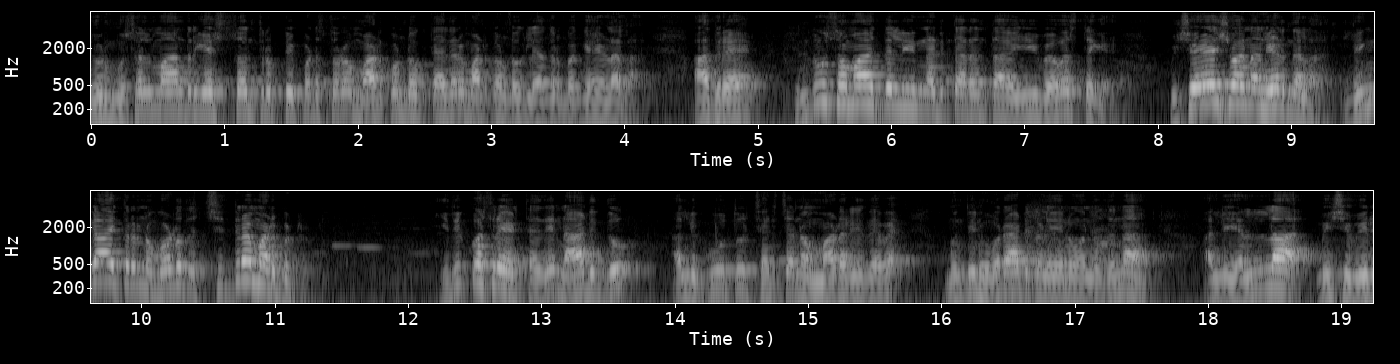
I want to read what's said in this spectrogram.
ಇವರು ಮುಸಲ್ಮಾನರು ಎಷ್ಟು ಸಂತೃಪ್ತಿ ಪಡಿಸ್ತಾರೋ ಮಾಡ್ಕೊಂಡು ಹೋಗ್ತಾ ಇದ್ದಾರೆ ಮಾಡ್ಕೊಂಡು ಹೋಗಲಿ, ಅದ್ರ ಬಗ್ಗೆ ಹೇಳಲ್ಲ. ಆದರೆ ಹಿಂದೂ ಸಮಾಜದಲ್ಲಿ ನಡೀತಾ ಇರೋಂಥ ಈ ವ್ಯವಸ್ಥೆಗೆ ವಿಶೇಷವಾಗಿ ನಾನು ಹೇಳ್ದಲ್ಲ ಲಿಂಗಾಯತರನ್ನು ಒಡೆದು ಛಿದ್ರ ಮಾಡಿಬಿಟ್ರು. ಇದಕ್ಕೋಸ್ಕರ ಹೇಳ್ತಾ ಇದ್ದೀನಿ ನಾಡಿದ್ದು ಅಲ್ಲಿ ಕೂತು ಚರ್ಚೆ ನಾವು ಮಾಡೋರಿದ್ದೇವೆ, ಮುಂದಿನ ಹೋರಾಟಗಳೇನು ಅನ್ನೋದನ್ನು ಅಲ್ಲಿ ಎಲ್ಲ ವಿಶ ವೀರ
